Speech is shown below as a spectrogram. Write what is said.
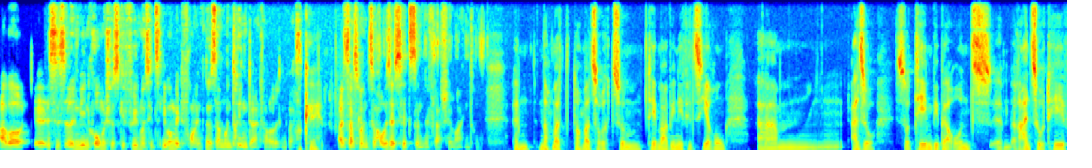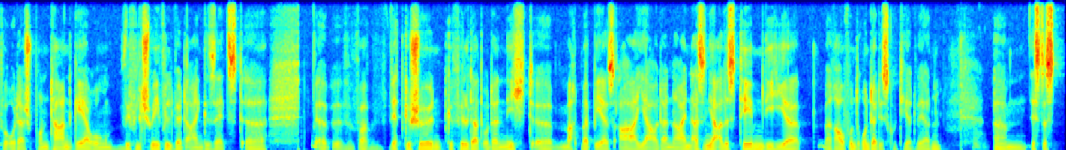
aber äh, es ist irgendwie ein komisches Gefühl, man sitzt lieber mit Freunden zusammen und trinkt einfach irgendwas. Okay. Als dass man zu Hause sitzt und eine Flasche Wein trinkt. Ähm, Nochmal noch mal zurück zum Thema Vinifizierung. Ähm, also so Themen wie bei uns, ähm, Reinzuchthefe oder Spontangärung, wie viel Schwefel wird eingesetzt, äh, äh, wird geschönt, gefiltert oder nicht, äh, macht man BSA, ja oder nein. Das sind ja alles Themen, die hier rauf und runter diskutiert werden. Mhm. Ist das,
